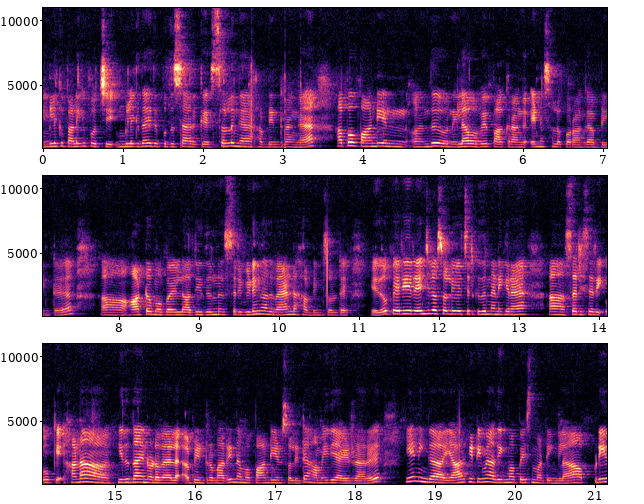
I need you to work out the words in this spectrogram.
எங்களுக்கு பழகி போச்சு. உங்களுக்கு தான் இது புதுசாக இருக்குது சொல்லுங்கள் அப்படின்றாங்க. அப்போது பாண்டியன் வந்து நிலாவவே பார்க்குறாங்க என்ன சொல்ல போகிறாங்க அப்படின்ட்டு ஆட்டோமொபைல் அது இதுன்னு சரி விடுங்க அது வேண்டாம் அப்படின்னு சொல்லிட்டு ஏதோ பெரிய ரேஞ்சில் சொல்லி வச்சுருக்குதுன்னு நினைக்கிறேன். சரி சரி ஓகே. ஆனால் இதுதான் என்னோட வேலை அப்படின்ற மாதிரி நம்ம பாண்டியன் சொல்லிட்டு அமைதியாகிடுறாரு ஏன் நீங்கள் யார்கிட்டையுமே அதிகமாக பேச மாட்டீங்களா? அப்படியே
